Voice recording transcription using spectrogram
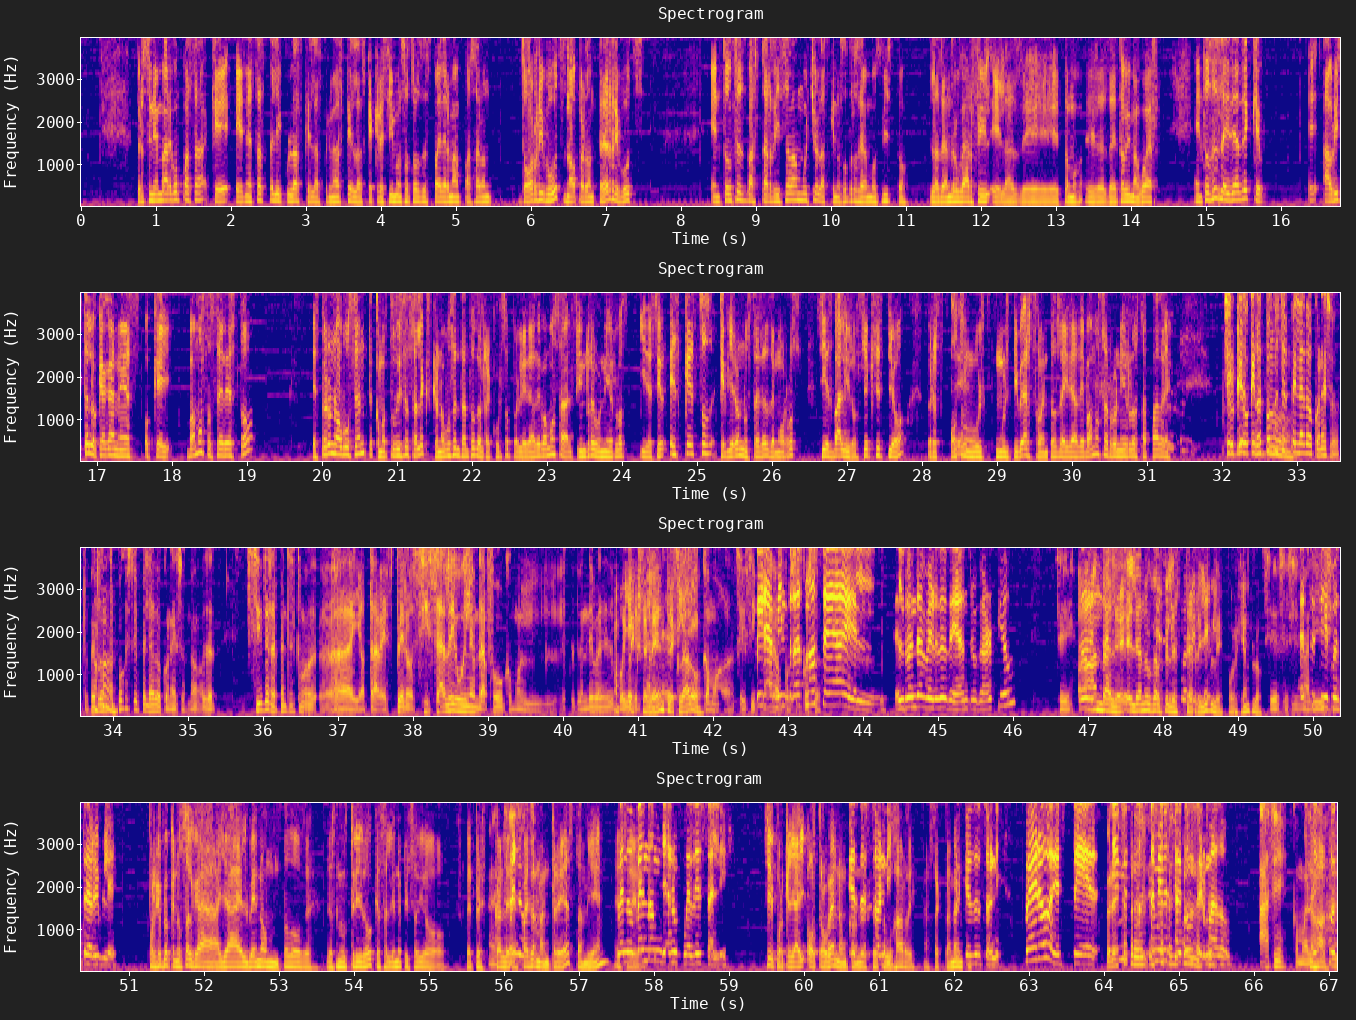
Pero sin embargo pasa que en estas películas, que las primeras que las que crecimos otros de Spider-Man pasaron dos reboots, no, perdón, tres reboots. Entonces bastardizaba mucho las que nosotros habíamos visto, las de Andrew Garfield y las de Tom, y las de Tobey Maguire. Entonces la idea de que eh, ahorita lo que hagan es, ok, vamos a hacer esto, Espero no abusen, como tú dices, Alex, que no abusen tanto del recurso, pero la idea de vamos a al fin reunirlos y decir, es que esto que vieron ustedes de morros sí es válido, sí existió, pero es otro mul- multiverso. Entonces la idea de vamos a reunirlo está padre. Sí, Creo que digo que tanto- tampoco estoy peleado con eso, te- perdón, Ajá. tampoco estoy peleado con eso, ¿no? O sea, sí de repente es como, ay, otra vez, pero si sale William Dafoe como el, el Duende Verde, voy a Excelente, claro. Como, sí, sí, Mira, claro, mientras no sea el, el duende verde de Andrew Garfield, Sí, Ándale, el de Andrew Garfield es horrible. terrible, por ejemplo. sí, ese sí es Ese sí fue terrible. Por ejemplo, que no salga ya el Venom todo de- desnutrido, que salió en episodio de, de Bueno. Spider-Man 3 también. Bueno, Ese- Venom ya no puede salir Sí, porque ya hay otro Venom Que es con de este Sony. Tom Hardy, exactamente. es de Sony. Pero este, Pero Jamie esta pel- esta también está la está- confirmado. Ah, sí, como el Ajá, está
